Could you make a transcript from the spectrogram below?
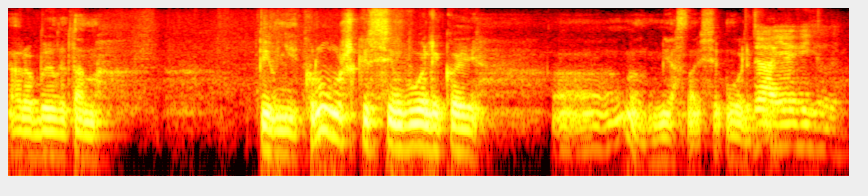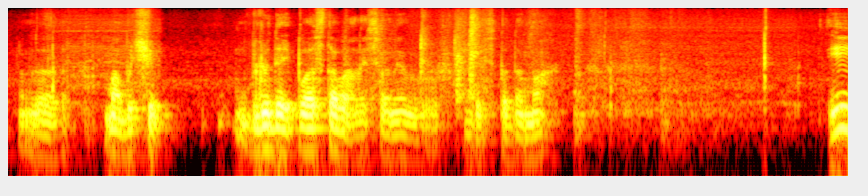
Робили там півні кружки з символікою, ну, місною символікою. Да, я видел. Да. Мабуть, ще в людей пооставались вони десь по домах І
